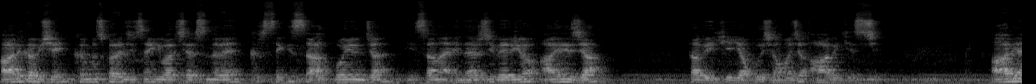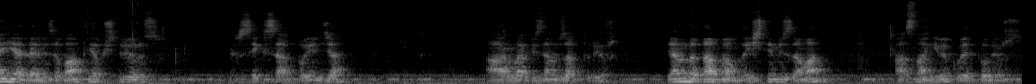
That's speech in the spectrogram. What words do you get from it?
harika bir şey. Kırmızı Kore cinsengi var içerisinde ve 48 saat boyunca insana enerji veriyor. Ayrıca Tabii ki yapılış amacı ağrı kesici. Ağrıyan yerlerimize bant yapıştırıyoruz. 48 saat boyunca ağrılar bizden uzak duruyor. Yanında dabgamla içtiğimiz zaman aslan gibi kuvvetli oluyoruz.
